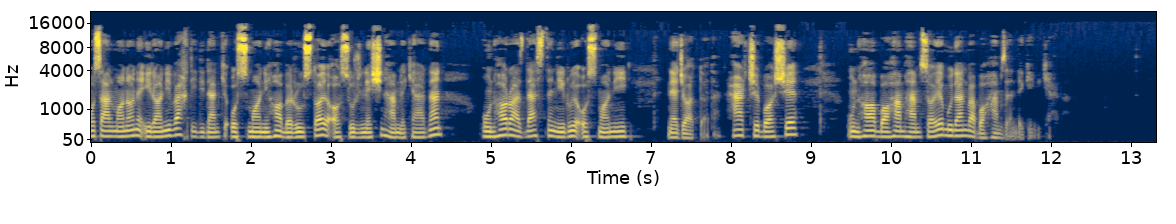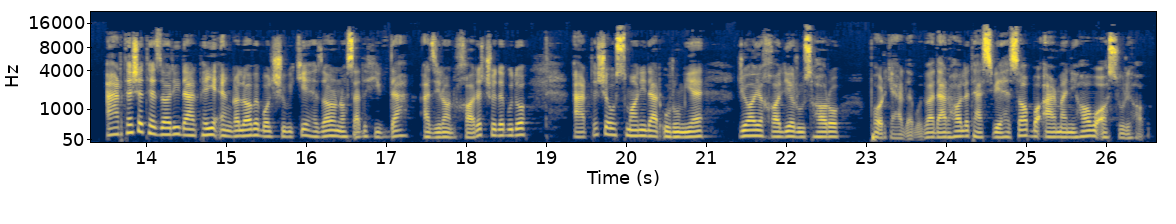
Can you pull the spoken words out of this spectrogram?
مسلمانان ایرانی وقتی دیدند که عثمانی ها به روستای آسوری نشین حمله کردند اونها رو از دست نیروی عثمانی نجات دادن. هرچه باشه اونها با هم همسایه بودن و با هم زندگی می‌کردن. ارتش تزاری در پی انقلاب بلشویکی 1917 از ایران خارج شده بود و ارتش عثمانی در ارومیه جای خالی روزها رو پر کرده بود و در حال تصویه حساب با ارمنی ها و آسوری ها بود.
